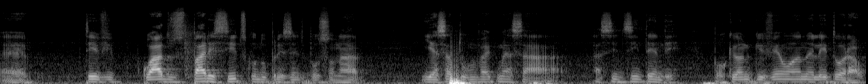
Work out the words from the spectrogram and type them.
é, teve quadros parecidos com o do presidente Bolsonaro. E essa turma vai começar a, a se desentender, porque o ano que vem é um ano eleitoral.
